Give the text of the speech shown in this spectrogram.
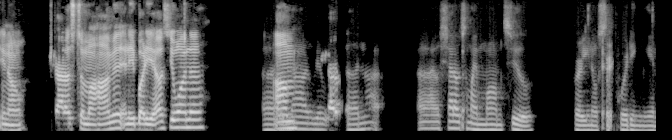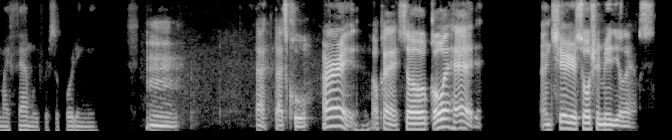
you know, shout outs to Muhammad. Anybody else you wanna uh, um not really uh not uh shout out to my mom too for, you know, supporting me and my family for supporting me. Mm. That that's cool. All right. Mhm. Okay. So go ahead and share your social media links.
